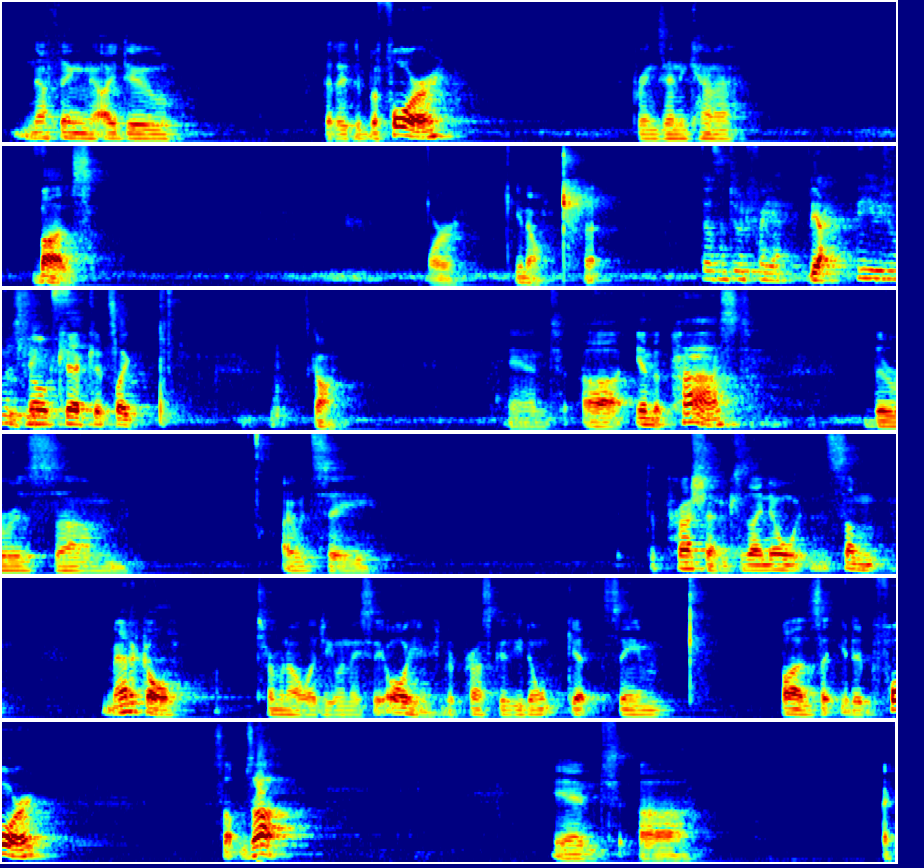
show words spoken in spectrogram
nothing I do that I did before brings any kind of buzz. Or, you know, that, Doesn't do it for you. yeah, The usual there's no kick. It's like, it's gone. And uh, in the past, there was, um, I would say, depression, because I know some medical terminology when they say, oh, you're depressed because you don't get the same buzz that you did before, something's up. And uh, I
